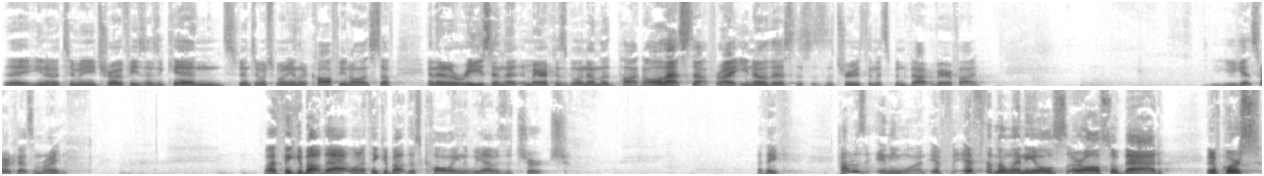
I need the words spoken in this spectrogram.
They, you know, too many trophies as a kid and spend too much money on their coffee and all that stuff. And they're the reason that America's going down the pot and all that stuff, right? You know this. This is the truth and it's been verified. You get sarcasm, right? Well, I think about that when I think about this calling that we have as a church. I think, how does anyone, if, if the millennials are all so bad, and of course,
